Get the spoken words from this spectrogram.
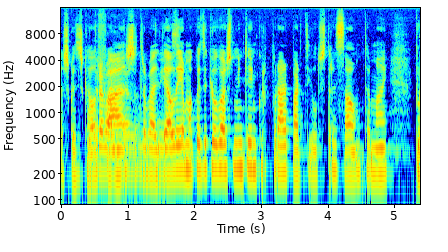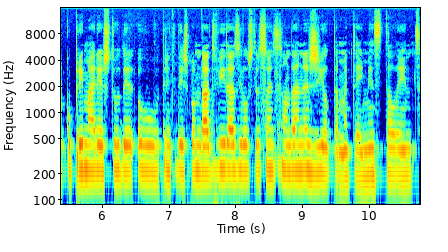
as coisas que o ela faz, dela, o trabalho dela. E é uma coisa que eu gosto muito de incorporar a parte de ilustração também, porque o primeiro estudo, o 30 Dias para Mudar de Vida, as ilustrações são da Ana Gil, que também tem imenso talento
